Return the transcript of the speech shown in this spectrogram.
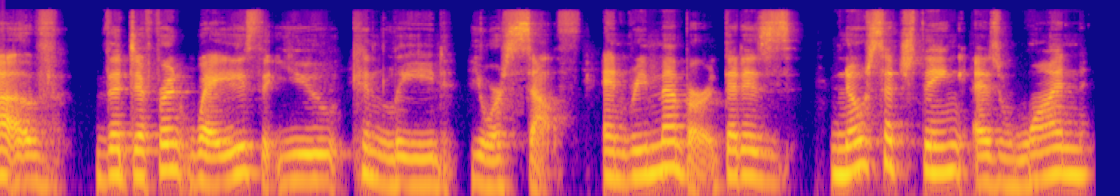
of the different ways that you can lead yourself and remember that is no such thing as one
